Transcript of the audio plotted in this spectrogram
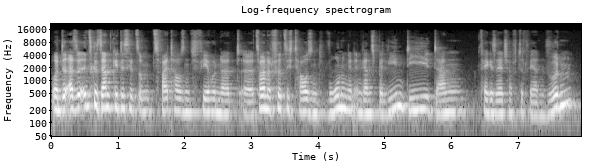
und also insgesamt geht es jetzt um 2400, äh, 240.000 Wohnungen in ganz Berlin, die dann vergesellschaftet werden würden.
